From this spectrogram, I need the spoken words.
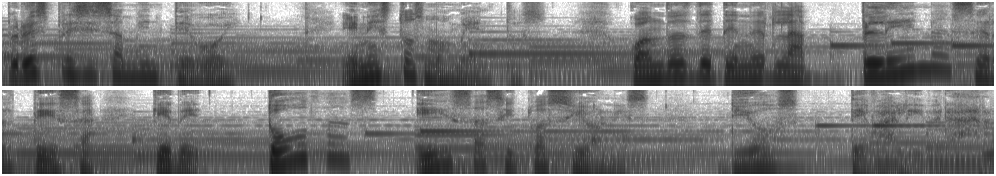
Pero es precisamente hoy, en estos momentos, cuando has de tener la plena certeza que de todas esas situaciones Dios te va a librar.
